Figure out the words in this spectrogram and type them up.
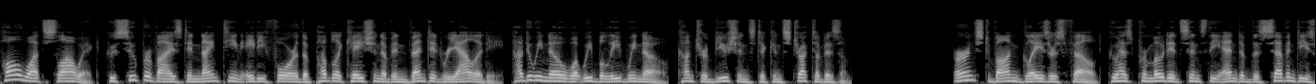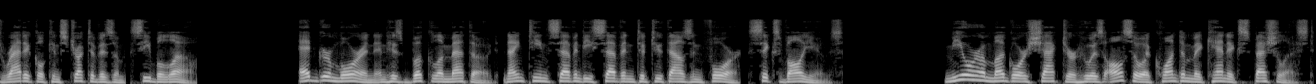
Paul Watzlawick, who supervised in 1984 the publication of Invented Reality, How Do We Know What We Believe We Know? Contributions to Constructivism. Ernst von Glasersfeld, who has promoted since the end of the 70s radical constructivism see below. Edgar Morin and his book La Méthode 1977–2004, 6 volumes. Mioara Mugur-Schächter who is also a quantum mechanics specialist.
